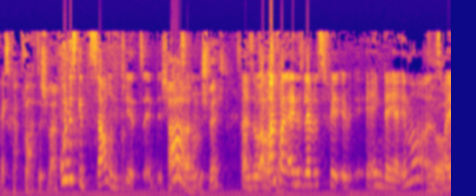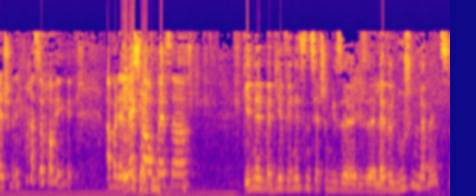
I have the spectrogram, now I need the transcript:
weg. Es gab Warteschlangen. Und es gibt Sound jetzt endlich. ah, besseren. nicht schlecht. Also Sound am ist auch Anfang eines Levels äh, hängt der ja immer, also Ja. war ja schon immer so. Aber der Das Lag ja war auch gut. besser. Gehen denn bei dir wenigstens jetzt schon diese, diese Levolution-Levels?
